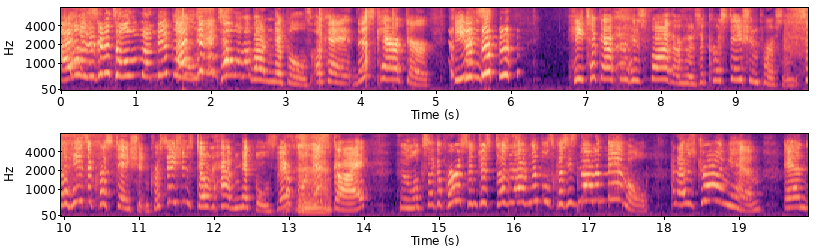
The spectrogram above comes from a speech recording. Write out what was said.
I Oh, was you're gonna tell him about nipples. I'm gonna tell him about nipples. Okay, this character, he is he took after his father, who's a crustacean person. So he's a crustacean. Crustaceans don't have nipples. Therefore, this guy, who looks like a person, just doesn't have nipples because he's not a mammal. And I was drawing him, And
